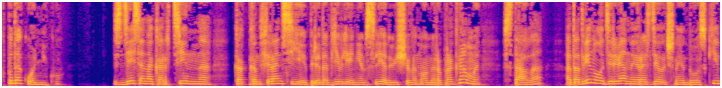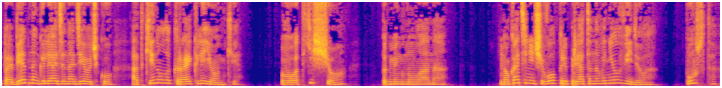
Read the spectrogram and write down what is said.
к подоконнику. Здесь она картинно, как конферансье перед объявлением следующего номера программы, встала, отодвинула деревянные разделочные доски и, победно глядя на девочку, — откинула край клеенки. «Вот еще!» — подмигнула она. Но Катя ничего припрятанного не увидела. Пусто.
